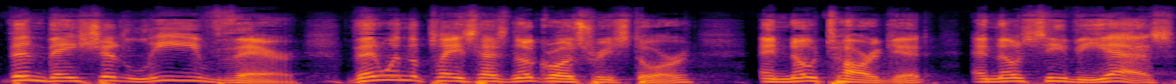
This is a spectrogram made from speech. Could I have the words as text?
then they should leave there. Then, when the place has no grocery store and no Target and no CVS,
